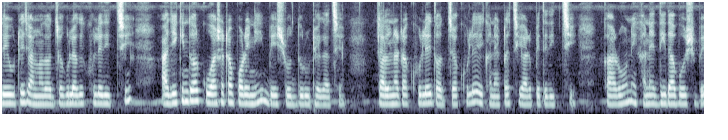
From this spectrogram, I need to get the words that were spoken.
দিয়ে উঠে জানলা দরজাগুলো আগে খুলে দিচ্ছি। আজকে কিন্তু আর কুয়াশাটা পড়েনি, বেশ রোদ্দুর উঠে গেছে। জানলাটা খুলে, দরজা খুলে এখানে একটা চেয়ার পেতে দিচ্ছি। কারণ এখানে দিদা বসবে।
